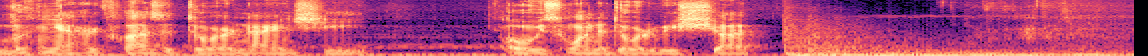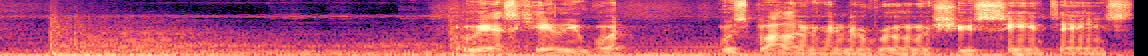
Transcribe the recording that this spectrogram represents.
looking at her closet door at night and she always wanted the door to be shut. We asked Kaylee what was bothering her in her room if she was seeing things.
